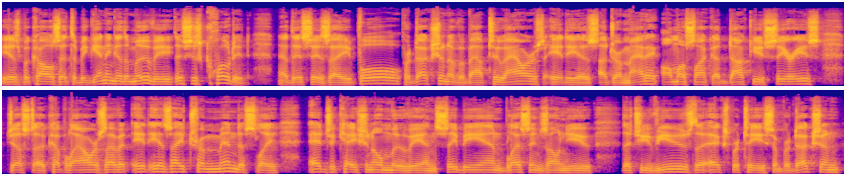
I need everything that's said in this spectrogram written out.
is because at the beginning of the movie, this is quoted. Now, this is a full production of about two hours. It is a dramatic, almost like a docu series, just a couple hours of it. It is a tremendously educational movie, and CBN blessings on you that you've used the expertise and production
